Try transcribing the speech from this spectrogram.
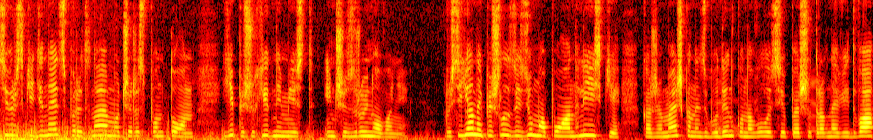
Сіверський Дінець перетинаємо через понтон. Є пішохідний міст, інші зруйновані. Росіяни пішли з Ізюма по-англійськи, каже мешканець будинку на вулиці 1 травневій 2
